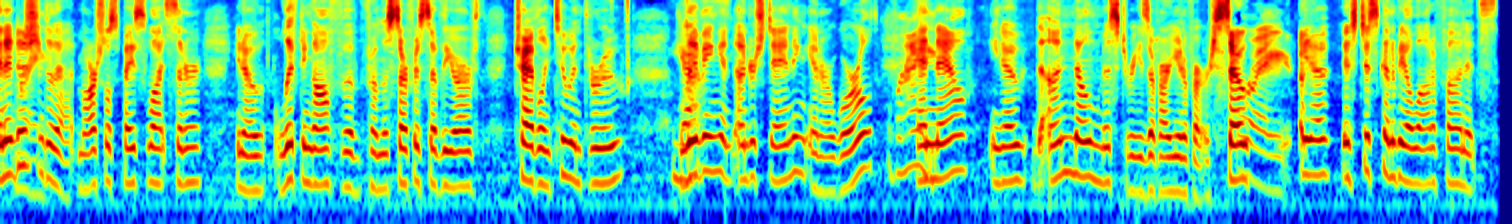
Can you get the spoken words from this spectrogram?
In addition right. to that, Marshall Space Flight Center, you know, lifting off the, from the surface of the Earth, traveling to and through, yes. living and understanding in our world, right. and now you know, the unknown mysteries of our universe. So, right. you know, it's just going to be a lot of fun. It's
